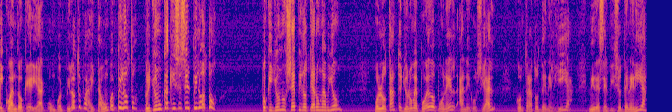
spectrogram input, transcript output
Y cuando quería un buen piloto, pues ahí estaba un buen piloto. Pero yo nunca quise ser piloto, porque yo no sé pilotear un avión. Por lo tanto, yo no me puedo poner a negociar contratos de energía ni de servicios de energía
